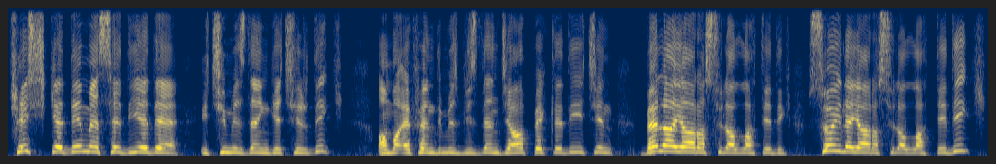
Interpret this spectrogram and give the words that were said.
Keşke demese diye de içimizden geçirdik. Ama Efendimiz bizden cevap beklediği için bela ya Resulallah dedik. Söyle ya Resulallah dedik.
